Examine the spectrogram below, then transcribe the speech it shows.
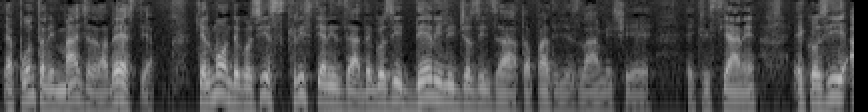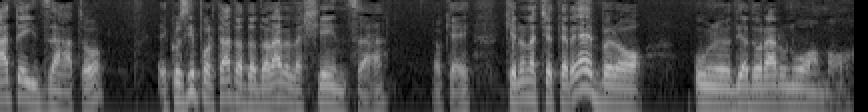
e appunto l'immagine della bestia che il mondo è così scristianizzato, è così dereligiosizzato, a parte gli islamici e, e cristiani, è così ateizzato, è così portato ad adorare la scienza, ok, che non accetterebbero un- di adorare un uomo,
